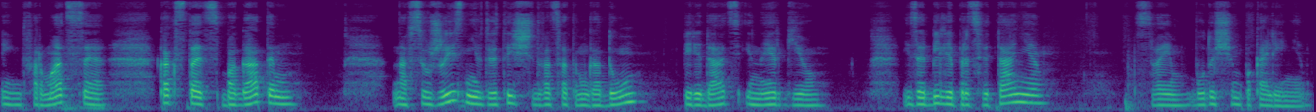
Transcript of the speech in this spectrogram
информация, как стать богатым на всю жизнь и в 2020 году передать энергию изобилия процветания своим будущим поколениям.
